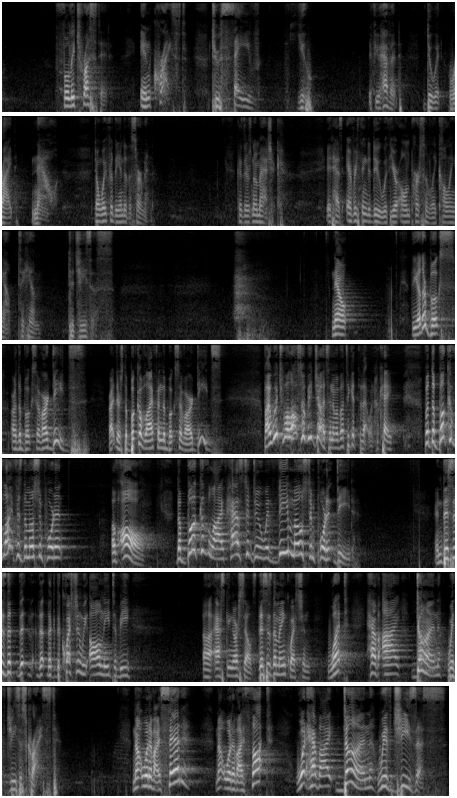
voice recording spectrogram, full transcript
fully trusted in Christ to save you? If you haven't, do it right now. Don't wait for the end of the sermon because there's no magic. It has everything to do with your own personally calling out to Him, to Jesus. Now, the other books are the books of our deeds, right? There's the book of life and the books of our deeds, by which we'll also be judged. And I'm about to get to that one, okay? But the book of life is the most important of all. The book of life has to do with the most important deed. And this is the, the, the, the question we all need to be uh, asking ourselves. This is the main question What have I done with Jesus Christ? Not what have I said, not what have I thought, what have I done with Jesus?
